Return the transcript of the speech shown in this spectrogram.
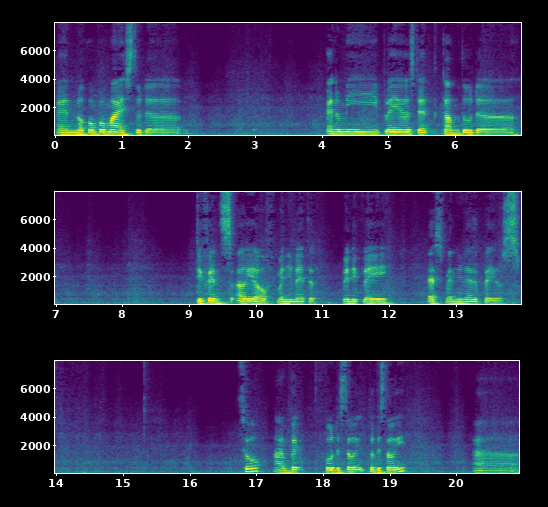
and no compromise to the enemy players that come to the defense area of Man United when they play as Man United players. So I'm back for the story to the story. Uh,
